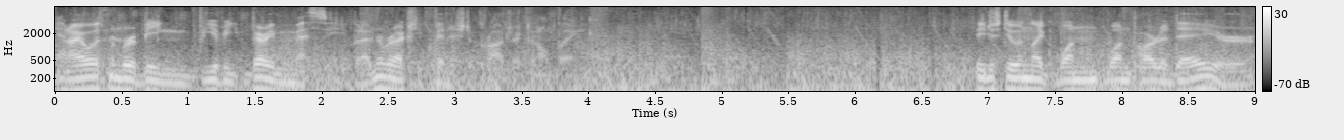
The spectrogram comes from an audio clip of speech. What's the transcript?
and I always remember it being very, very messy, but I've never actually finished a project, I don't think. Are you just doing like one one part a day, or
